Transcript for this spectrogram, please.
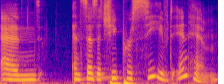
and and says that she perceived in him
